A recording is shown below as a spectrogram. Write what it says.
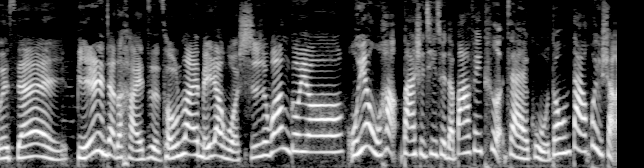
哇塞，别人家的孩子从来没让我失望过哟。五月五号，八十七岁的巴菲特特在股东大会上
